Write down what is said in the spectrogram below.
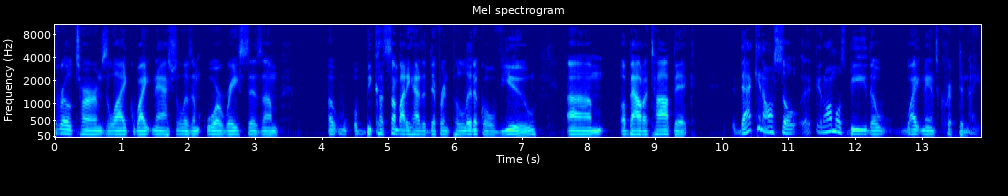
throw terms like white nationalism or racism, uh, because somebody has a different political view um, about a topic, that can also it can almost be the white man's kryptonite.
